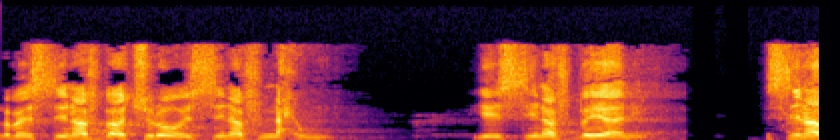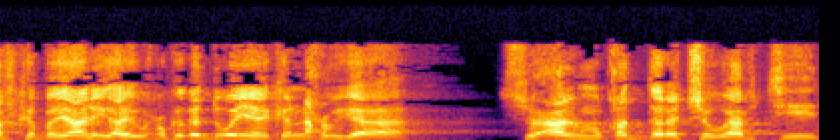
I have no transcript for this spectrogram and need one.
Laba istinaaf baa jiro oo istinaaf naxwi iyo istinaaf bayaani. Istinaafka bayaaniga ahi wuxuu kaga duwan yahay ka naxwiga ah. Su'aal muqadara jawaabteed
